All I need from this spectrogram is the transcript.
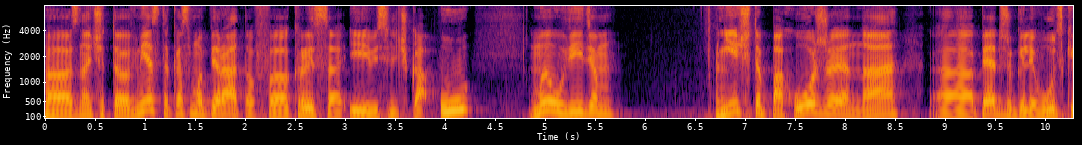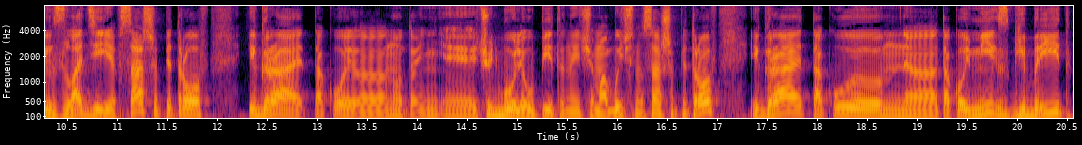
Э, значит, вместо космопиратов э, Крыса и Весельчака У мы увидим нечто похожее на Э, опять же, голливудских злодеев. Саша Петров играет такой, э, ну, э, чуть более упитанный, чем обычно Саша Петров, играет такую, такой микс, гибрид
